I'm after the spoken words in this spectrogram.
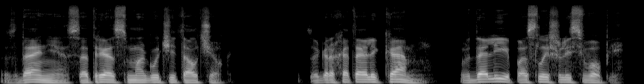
Здание сотряс могучий толчок. Загрохотали камни. Вдали послышались вопли.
